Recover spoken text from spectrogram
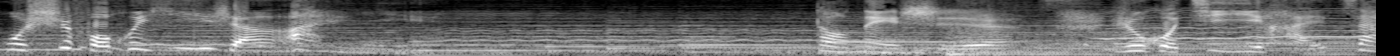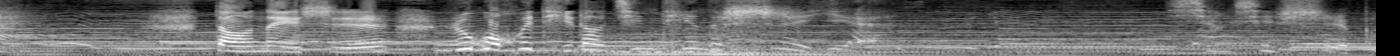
我是否会依然爱你？到那时，如果记忆还在；到那时，如果会提到今天的誓言，相信是吧？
